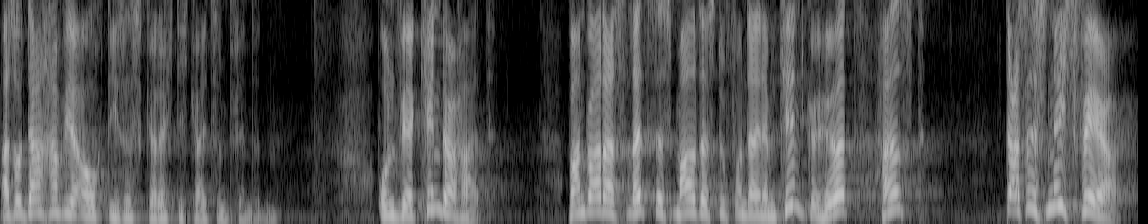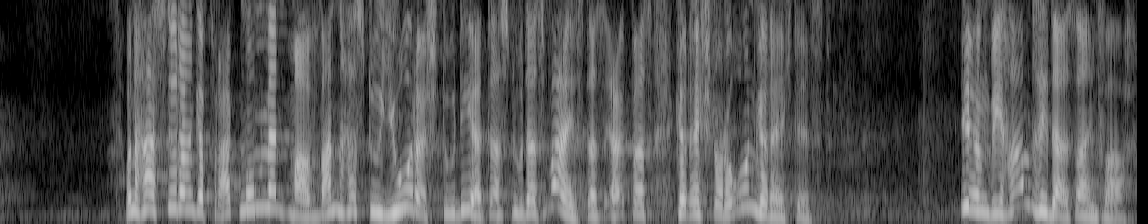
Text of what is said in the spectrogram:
Also da haben wir auch dieses Gerechtigkeitsempfinden. Und wer Kinder hat, wann war das letztes Mal, dass du von deinem Kind gehört hast, das ist nicht fair. Und hast du dann gefragt, Moment mal, wann hast du Jura studiert, dass du das weißt, dass etwas gerecht oder ungerecht ist? Irgendwie haben sie das einfach.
